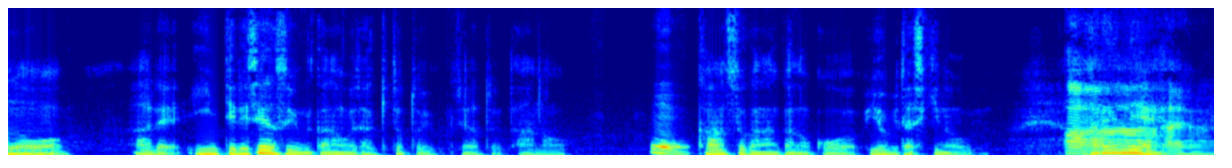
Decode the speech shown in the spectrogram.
の、あれ、インテリセンス言うんかな俺さっきちょっと言っとあの、うん。関数かなんかのこう、呼び出し機能。ああれねはいはい。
